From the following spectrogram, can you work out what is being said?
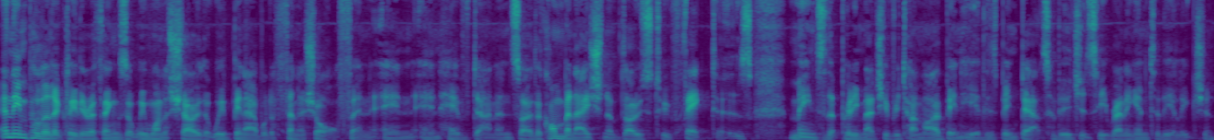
And then politically, there are things that we want to show that we've been able to finish off and, and, and have done. And so the combination of those two factors means that pretty much every time I've been here, there's been bouts of urgency running into the election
